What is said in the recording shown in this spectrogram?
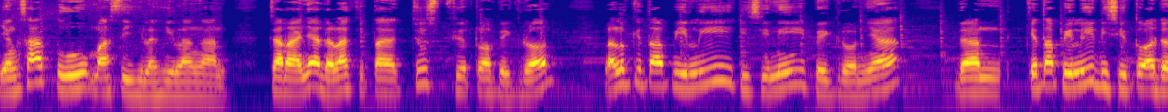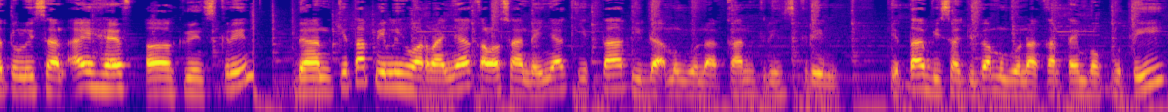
yang satu masih hilang-hilangan. Caranya adalah kita choose virtual background, lalu kita pilih di sini backgroundnya dan kita pilih di situ ada tulisan I have a green screen dan kita pilih warnanya kalau seandainya kita tidak menggunakan green screen. Kita bisa juga menggunakan tembok putih.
